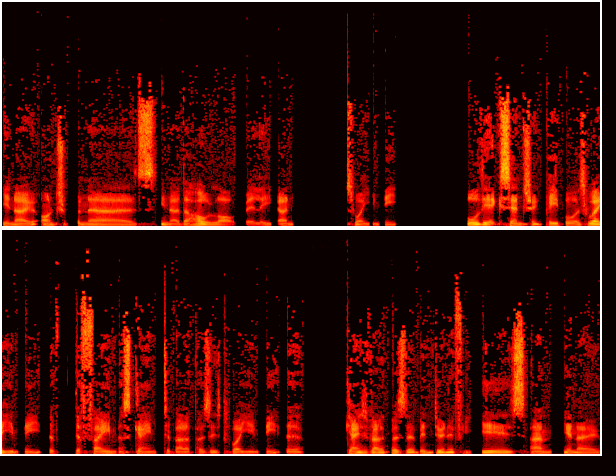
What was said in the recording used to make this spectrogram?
You know, entrepreneurs. You know, the whole lot really. And it's where you meet all the eccentric people. It's where you meet the, the famous game developers. It's where you meet the games developers that have been doing it for years and you know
